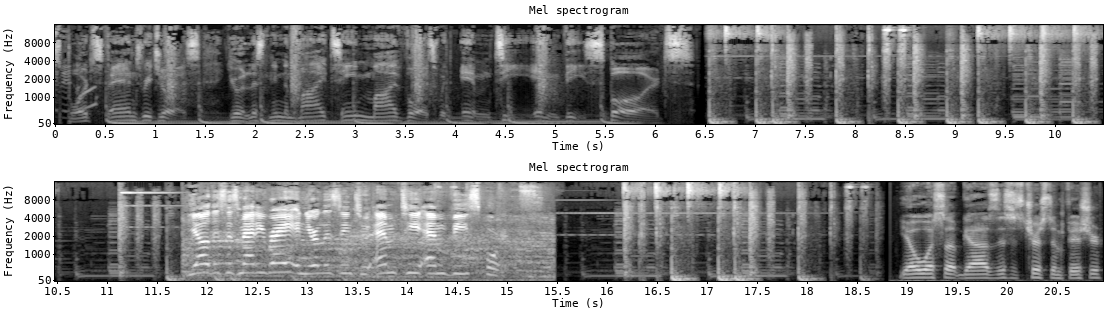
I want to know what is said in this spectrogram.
Sports fans rejoice. You're listening to My Team, My Voice with MTMV Sports. Yo, this is Maddie Ray, and you're listening to MTMV Sports. Yo, what's up, guys? This is Tristan Fisher.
